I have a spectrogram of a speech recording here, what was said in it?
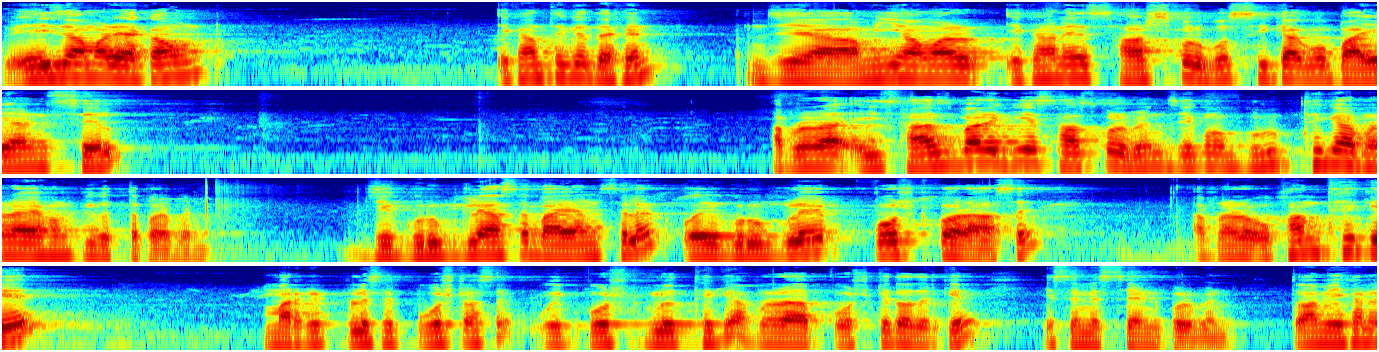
তো এই যে আমার অ্যাকাউন্ট এখান থেকে দেখেন যে আমি আমার এখানে সার্চ করব শিকাগো বাই অ্যান্ড সেল আপনারা এই সার্চ বারে গিয়ে সার্চ করবেন, যে কোনো গ্রুপ থেকে আপনারা এখন কি করতে পারবেন। যে গ্রুপগুলো আছে বাই অ্যান্ড ওই গ্রুপগুলো পোস্ট করা আছে। আপনারা ওখান থেকে মার্কেট প্লেসে পোস্ট আছে, ওই পোস্টগুলোর থেকে আপনারা পোস্টে তাদেরকে এস এম সেন্ড করবেন। তো আমি এখানে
